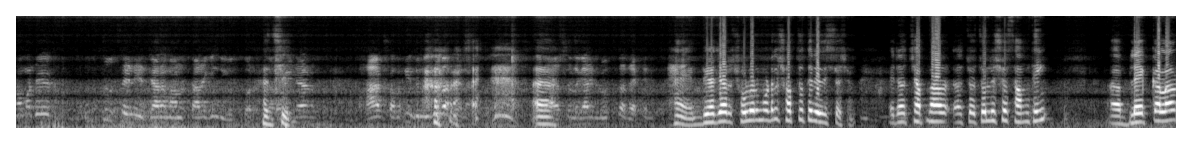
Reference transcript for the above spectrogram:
সমাজের উচ্চ শ্রেণির যারা মানুষ তারা কিন্তু ইউজ করে। হ্যাঁ। দুই হাজার ষোলোর মডেল সতেরোতে রেজিস্ট্রেশন এটা হচ্ছে আপনার চল্লিশশো সামথিং ব্ল্যাক কালার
